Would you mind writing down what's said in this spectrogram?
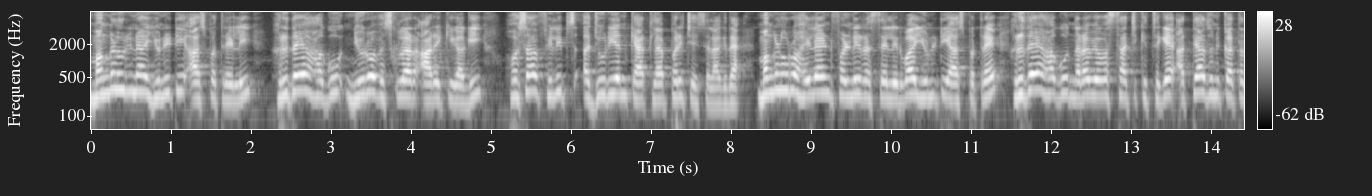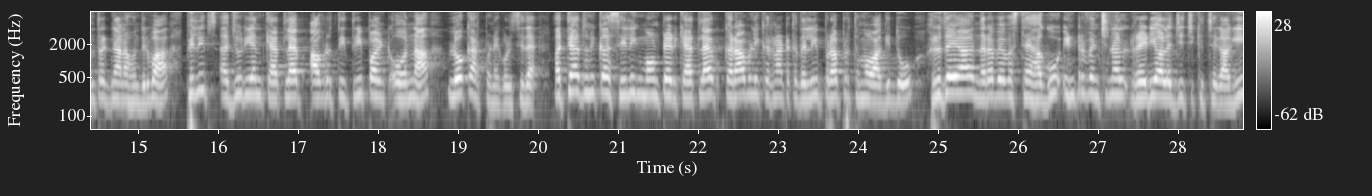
ಮಂಗಳೂರಿನ ಯುನಿಟಿ ಆಸ್ಪತ್ರೆಯಲ್ಲಿ ಹೃದಯ ಹಾಗೂ ನ್ಯೂರೋವೆಸ್ಕ್ಯುಲರ್ ಆರೈಕೆಗಾಗಿ ಹೊಸ ಫಿಲಿಪ್ಸ್ ಅಜೂರಿಯನ್ ಕ್ಯಾತ್ ಲ್ಯಾಬ್ ಪರಿಚಯಿಸಲಾಗಿದೆ. ಮಂಗಳೂರು ಹೈಲ್ಯಾಂಡ್ ಫಳ್ಳಿ ರಸ್ತೆಯಲ್ಲಿರುವ ಯುನಿಟಿ ಆಸ್ಪತ್ರೆ ಹೃದಯ ಹಾಗೂ ನರವ್ಯವಸ್ಥಾ ಚಿಕಿತ್ಸೆಗೆ ಅತ್ಯಾಧುನಿಕ ತಂತ್ರಜ್ಞಾನ ಹೊಂದಿರುವ ಫಿಲಿಪ್ಸ್ ಅಜೂರಿಯನ್ ಕ್ಯಾತ್ ಲ್ಯಾಬ್ ಆವೃತ್ತಿ ತ್ರೀ ಪಾಯಿಂಟ್ ಓ ಅನ್ನ ಲೋಕಾರ್ಪಣೆಗೊಳಿಸಿದೆ. ಅತ್ಯಾಧುನಿಕ ಸೀಲಿಂಗ್ ಮೌಂಟೆಡ್ ಕ್ಯಾತ್ ಲ್ಯಾಬ್ ಕರಾವಳಿ ಕರ್ನಾಟಕದಲ್ಲಿ ಪ್ರಪ್ರಥಮವಾಗಿದ್ದು, ಹೃದಯ ನರವ್ಯವಸ್ಥೆ ಹಾಗೂ ಇಂಟರ್ವೆನ್ಷನಲ್ ರೇಡಿಯಾಲಜಿ ಚಿಕಿತ್ಸೆಗಾಗಿ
